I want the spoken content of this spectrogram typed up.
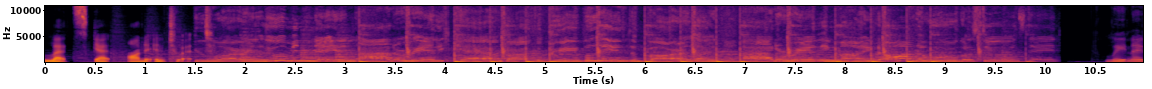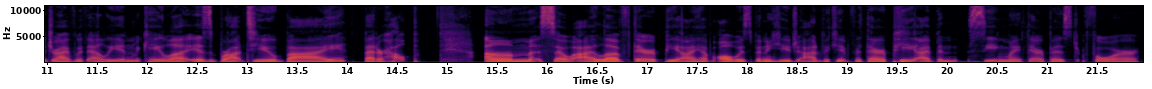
let's get on into it. Late Night Drive with Ellie and Michaela is brought to you by BetterHelp. Um, so I love therapy. I have always been a huge advocate for therapy. I've been seeing my therapist for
